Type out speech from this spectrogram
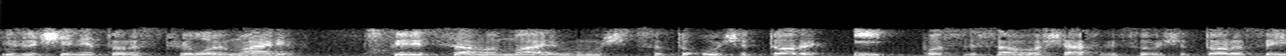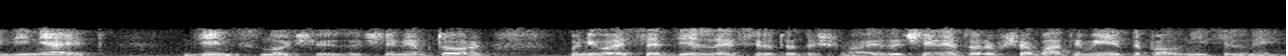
изучения Торы с Твилой Марьев, перед самым Марьевым учится, учит Торы, и после самого Шахриса учит Торы, соединяет – день с ночью изучением Торы, у него есть отдельная света Дашма. Изучение Торы в Шаббат имеет дополнительный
